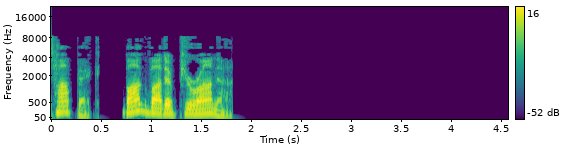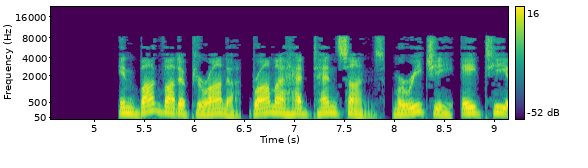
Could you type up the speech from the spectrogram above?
Bhagavata Purana In Bhagavata Purana, Brahma had ten sons, Marichi, Atri,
